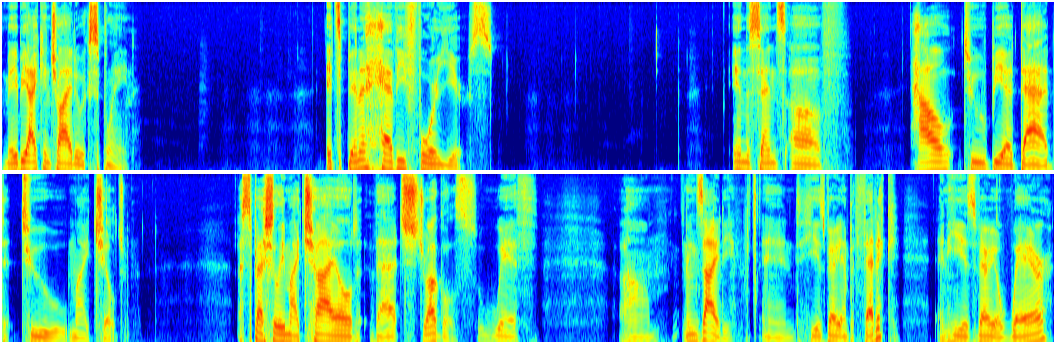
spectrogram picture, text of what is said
maybe I can try to explain. It's been a heavy four years in the sense of how to be a dad to my children, especially my child that struggles with um, anxiety. And he is very empathetic and he is very aware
